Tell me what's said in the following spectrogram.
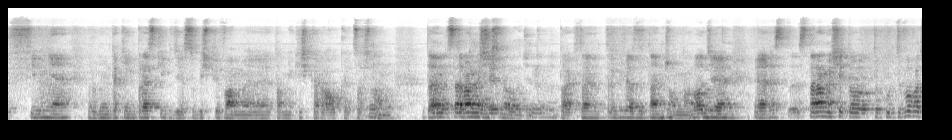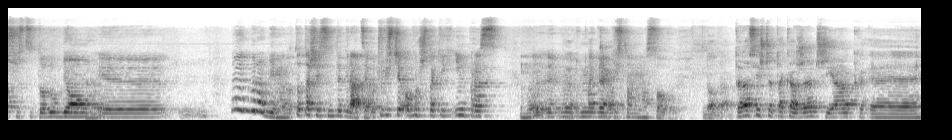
w filmie, robimy takie imprezki, gdzie sobie śpiewamy tam jakieś karaoke, coś tam. Mhm. Ten, Tam staramy tańec się, na lodzie, tak, te, te gwiazdy tańczą na lodzie. E, st- Staramy się to, to kultywować, wszyscy to lubią. Mhm. Yy, no jakby robimy, no to też jest integracja. Oczywiście oprócz takich imprez Mhm. yy, yy, mega jakichś tam masowych. Dobra, teraz jeszcze taka rzecz jak e,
